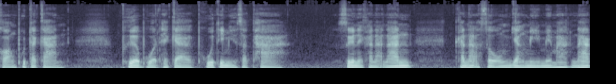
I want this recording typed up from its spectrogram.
ของพุทธกาล พื่อบวชให้แก่ผู้ที่มีศรัทธา ซึ่งในขณะนั้น คณะสงฆ์ยังมีไม่มากนัก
